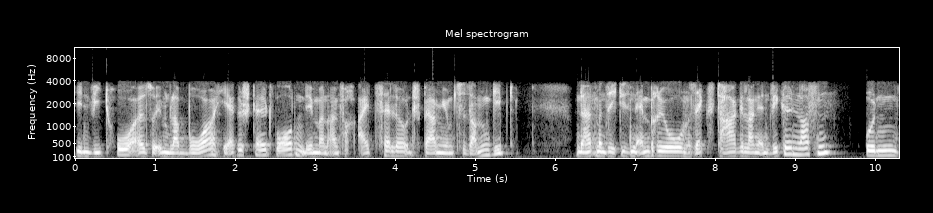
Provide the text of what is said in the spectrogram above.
in vitro, also im Labor, hergestellt worden, indem man einfach Eizelle und Spermium zusammengibt. Und da hat man sich diesen Embryo sechs Tage lang entwickeln lassen. Und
